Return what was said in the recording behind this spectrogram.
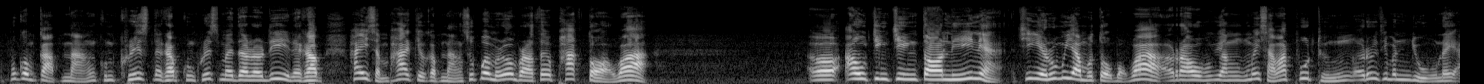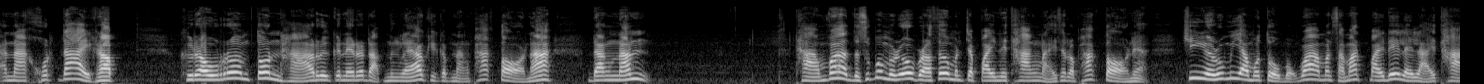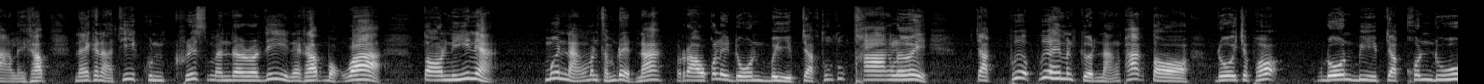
ผู้กำกับหนังคุณคริสนะครับ คุณ Chris Meledandri นะครับ ให้สัมภาษณ์เกี่ยวกับหนัง Super Mario Bros. ภาคต่อว่า เออเอาจริง ๆ ตอนนี้เนี่ยชิเงรุมิยาโมโตะบอกว่าเรายังไม่สามารถพูดถึงเรื่องที่มันอยู่ในอนาคตได้ครับ คือเราเริ่มต้นหารือกันในระดับหนึ่งแล้วเกี่ยวกับหนังภาคต่อนะ ดังนั้น ถามว่า The Super Mario Bros. มันจะไปในทางไหนสำหรับภาคต่อเนี่ยชิเงรุมิยามโตะบอกว่ามันสามารถไปได้หลาย ๆ ทางเลยครับ ในขณะที่คุณคริสแมนดาร์ดีนะครับบอกว่าตอนนี้เนี่ย เมื่อหนังมันสำเร็จนะ เราก็เลยโดนบีบจากทุกๆทางเลย จากเพื่อเพื่อให้มันเกิดหนังภาคต่อ โดยเฉพาะโดนบีบจากคนดู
